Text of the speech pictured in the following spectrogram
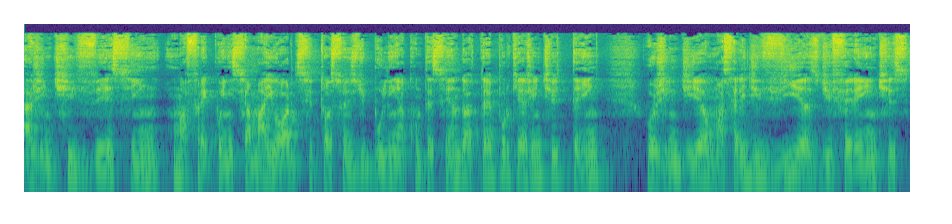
a gente vê sim uma frequência maior de situações de bullying acontecendo, até porque a gente tem, hoje em dia, uma série de vias diferentes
